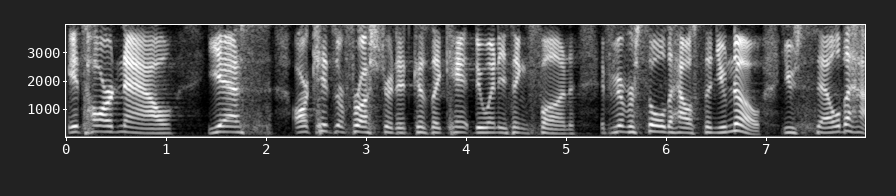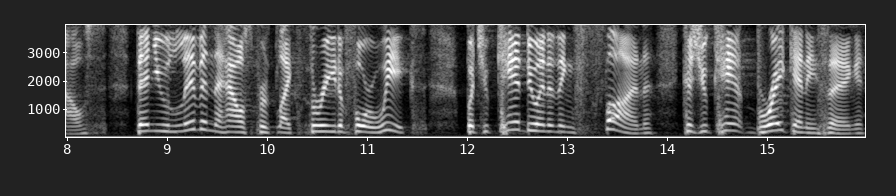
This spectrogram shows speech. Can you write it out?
it's hard now. Yes, our kids are frustrated because they can't do anything fun. If you've ever sold a house, then you know. You sell the house, then you live in the house for like three to four weeks, but you can't do anything fun because you can't break anything.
